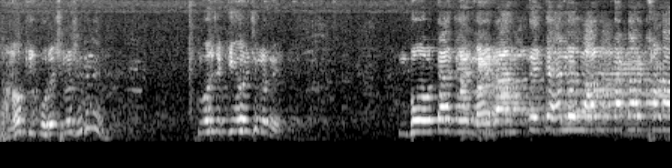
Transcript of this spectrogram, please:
জানো কি করেছিল সেদিনে? বলছে, কি হয়েছিল রে? বোটা যে মারানতে গেল লাল টাকার খাড়া।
